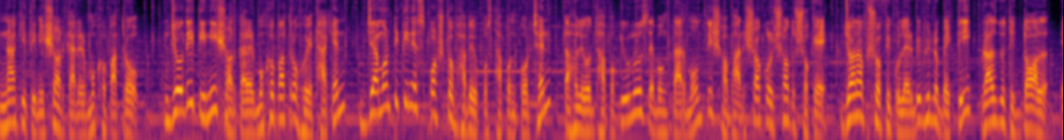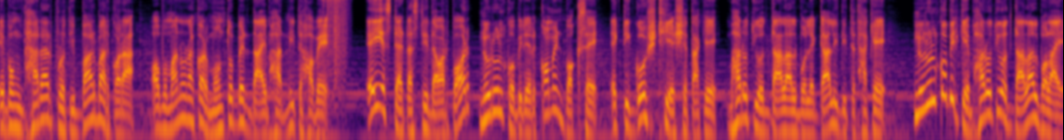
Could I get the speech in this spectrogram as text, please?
নাকি তিনি সরকারের মুখপাত্র। যদি তিনি সরকারের মুখপাত্র হয়ে থাকেন, যেমনটি তিনি স্পষ্টভাবে উপস্থাপন করছেন, তাহলে অধ্যাপক ইউনুস এবং তার মন্ত্রিসভার সকল সদস্যকে জনাব শফিকুলের বিভিন্ন ব্যক্তি, রাজনৈতিক দল এবং ধারার প্রতি বারবার করা অবমাননাকর মন্তব্যের দায়ভার নিতে হবে। এই স্ট্যাটাসটি দেওয়ার পর নুরুল কবিরের কমেন্ট বক্সে একটি গোষ্ঠী এসে তাকে ভারতীয় দালাল বলে গালি দিতে থাকে। নুরুল কবিরকে ভারতীয় দালাল বলায়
